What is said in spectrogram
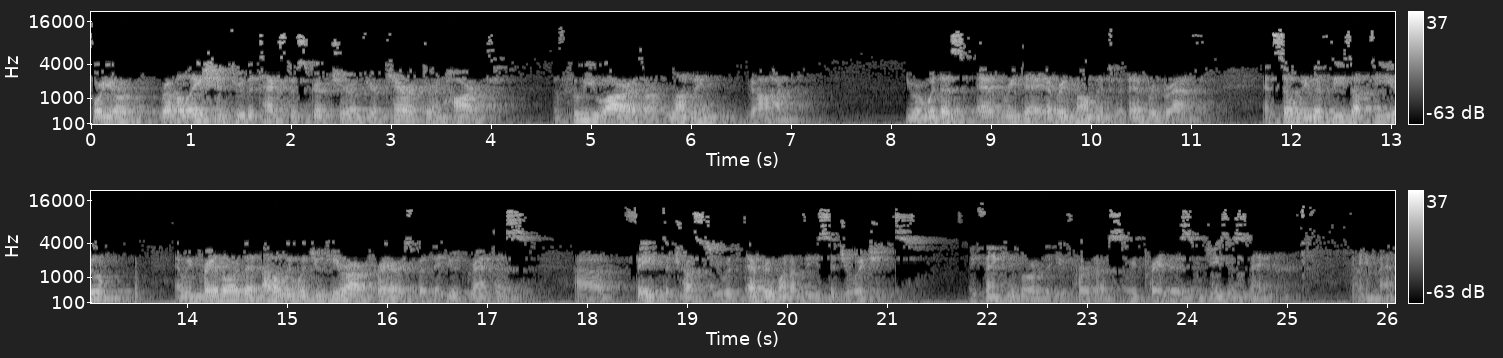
for your revelation through the text of Scripture of your character and heart, of who you are as our loving God. You are with us every day, every moment, with every breath. And so we lift these up to you, and we pray, Lord, that not only would you hear our prayers, but that you would grant us uh, faith to trust you with every one of these situations. We thank you, Lord, that you've heard us, and we pray this in Jesus' name. Amen.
